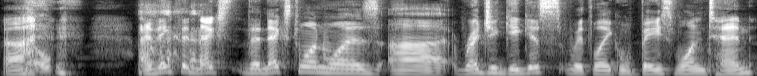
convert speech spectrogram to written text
Uh, Nope. I think the next the next one was uh, Regigigas with like base 110,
